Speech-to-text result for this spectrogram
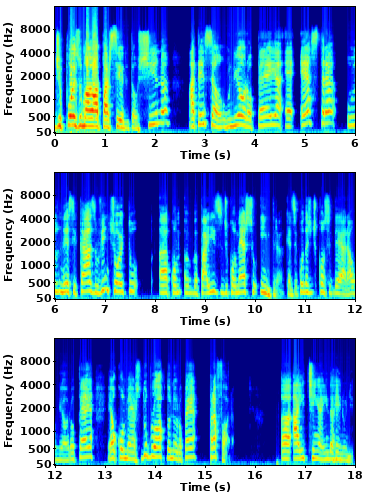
Depois, o maior parceiro, então, China. Atenção, União Europeia é extra, nesse caso, 28 uh, países de comércio intra. Quer dizer, quando a gente considera a União Europeia, é o comércio do bloco da União Europeia para fora. Uh, aí tinha ainda Reino Unido.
